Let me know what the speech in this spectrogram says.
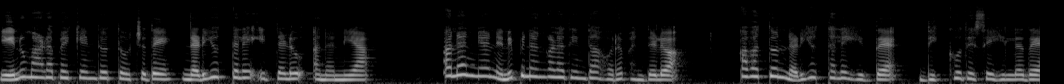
ಏನು ಮಾಡಬೇಕೆಂದು ತೋಚದೆ ನಡೆಯುತ್ತಲೇ ಇದ್ದಳು ಅನನ್ಯ. ಅನನ್ಯ ನೆನಪಿನಂಗಳದಿಂದ ಹೊರಬಂದಳು. ಅವತ್ತು ನಡೆಯುತ್ತಲೇ ಇದ್ದೆ. ದಿಕ್ಕು ದೆಸೆ ಇಲ್ಲದೆ.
